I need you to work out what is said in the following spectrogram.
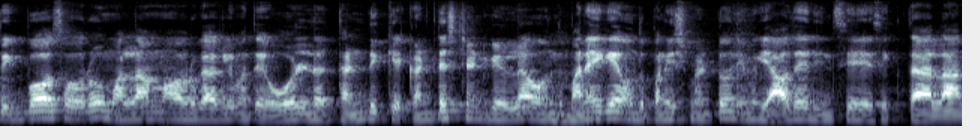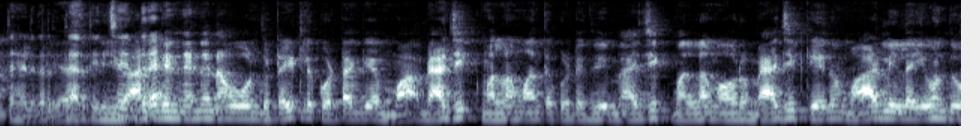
ಬಿಗ್ ಬಾಸ್ ಅವರು ಮಲ್ಲಮ್ಮ ಅವ್ರಿಗಾಗ್ಲಿ ಮತ್ತೆ ಓಲ್ಡ್ ತಂಡಕ್ಕೆ ಕಂಟೆಸ್ಟೆಂಟ್ಗೆಲ್ಲ ಒಂದು ಮನೆಗೆ ಒಂದು ಪನಿಷ್ಮೆಂಟ್ ನಿಮಗೆ ಯಾವುದೇ ದಿನಸಿ ಸಿಗ್ತಾ ಇಲ್ಲ ಅಂತ ಹೇಳಿದ್ರೆ. ದಿನಸಿ ಅಂದ್ರೆ ಈಗಾಗಲೇ ನಿನ್ನೆ ನಾವು ಒಂದು ಟೈಟ್ಲ್ ಕೊಟ್ಟಂಗೆ ಮ್ಯಾಜಿಕ್ ಮಲ್ಲಮ್ಮ ಅಂತ ಕೊಟ್ಟಿದ್ವಿ. ಮ್ಯಾಜಿಕ್ ಮಲ್ಲಮ್ಮ ಅವರು ಮ್ಯಾಜಿಕ್ ಏನು ಮಾಡಲಿಲ್ಲ ಈ ಒಂದು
